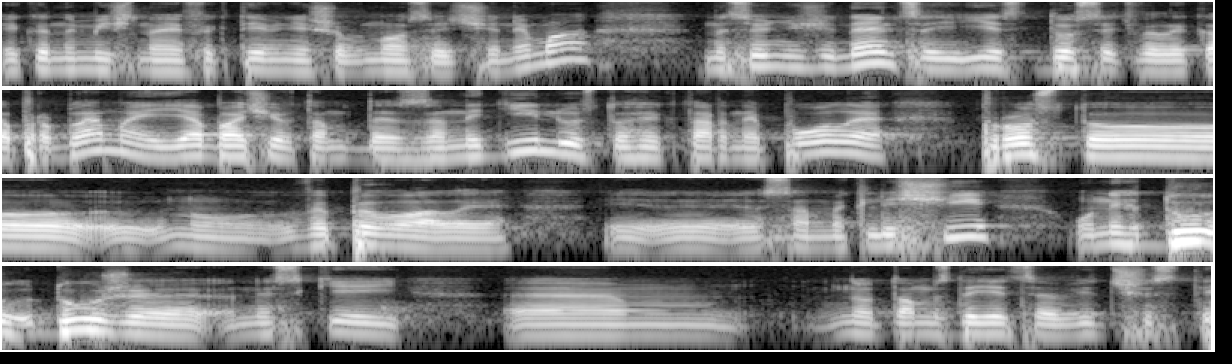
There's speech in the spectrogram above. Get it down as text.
економічна ефективність, що вносить, чи нема. На сьогоднішній день це є досить велика проблема. І я бачив там, де за неділю 100 гектарне поле просто ну, випивали е, саме кліщі. У них дуже низький. Ем, Ну, там, здається, від 6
